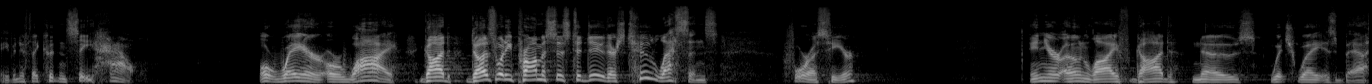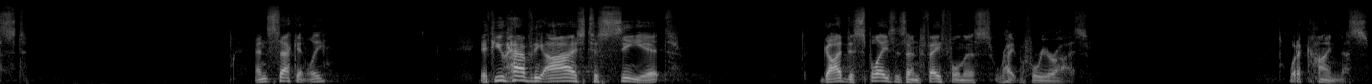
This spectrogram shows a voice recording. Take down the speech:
Even if they couldn't see how or where or why, God does what he promises to do. There's two lessons for us here. In your own life, God knows which way is best. And secondly, if you have the eyes to see it, God displays his unfaithfulness right before your eyes. What a kindness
